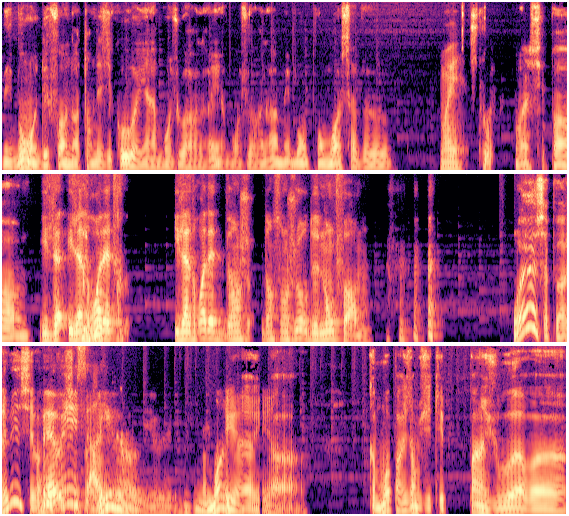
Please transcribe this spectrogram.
Mais bon, des fois, on entend des échos, il y a un bon joueur là, il y a un bon joueur là. Mais bon, pour moi, ça veut. Oui. Ouais, c'est pas. Il a, il a le droit d'être. Il a le droit d'être dans, dans son jour de non-forme. ouais, ça peut arriver, c'est vrai. Ben oui, ça, arrive. Moi, il y, a, Comme moi, par exemple, j'étais pas un joueur euh,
